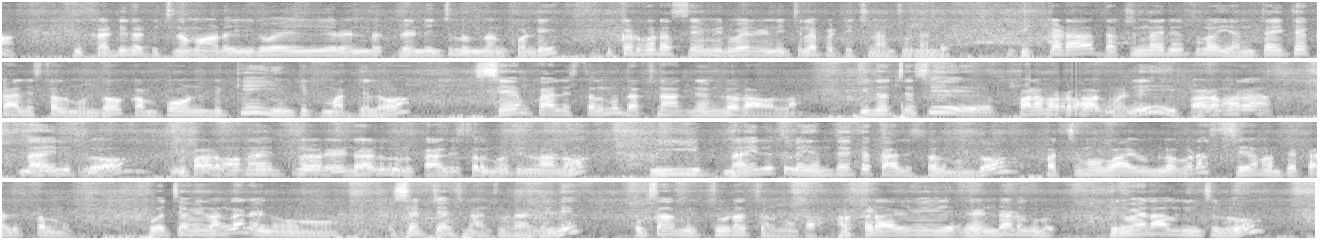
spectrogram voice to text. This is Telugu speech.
ఈ కడ్డీ కట్టించినాము ఆడ ఇరవై రెండు రెండు ఇంచులు ఉందనుకోండి ఇక్కడ కూడా సేమ్ ఇరవై రెండు ఇంచులే పెట్టించినాను చూడండి. ఇక్కడ దక్షిణ నైరుతిలో ఎంతైతే ఖాళీ స్థలం ఉందో కంపౌండ్కి ఇంటికి మధ్యలో సేమ్ ఖాళీ స్థలము దక్షిణాగ్నేయంలో రావాలా. ఇది వచ్చేసి పడమర భాగం అండి. ఈ పడమర నైరుతిలో ఈ పడమర నైరుతిలో రెండు అడుగులు ఖాళీ స్థలం వదిలినాను. ఈ నైరుతిలో ఎంతైతే ఖాళీ స్థలం ఉందో పశ్చిమ వాయువులో కూడా సేమ్ అంతే ఖాళీ స్థలం వచ్చే విధంగా నేను సెట్ చేసినాను చూడండి ఇది. ఒకసారి మీరు చూడొచ్చు అనమాట అక్కడ ఈ రెండు అడుగులు ఇరవై నాలుగు ఇంచులు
